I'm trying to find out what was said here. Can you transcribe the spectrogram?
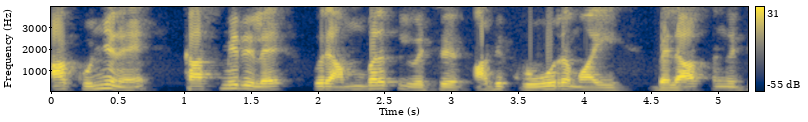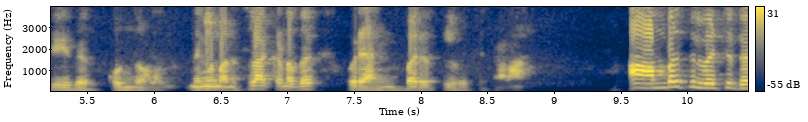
ആ കുഞ്ഞിനെ കാശ്മീരിലെ ഒരു അമ്പലത്തിൽ വെച്ച് അതിക്രൂരമായി ബലാത്സംഗം ചെയ്ത് കൊന്നുകളഞ്ഞു നിങ്ങൾ മനസ്സിലാക്കേണ്ടത് ഒരു അമ്പലത്തിൽ വെച്ചിട്ടാണ്. ആ അമ്പലത്തിൽ വെച്ചിട്ട്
